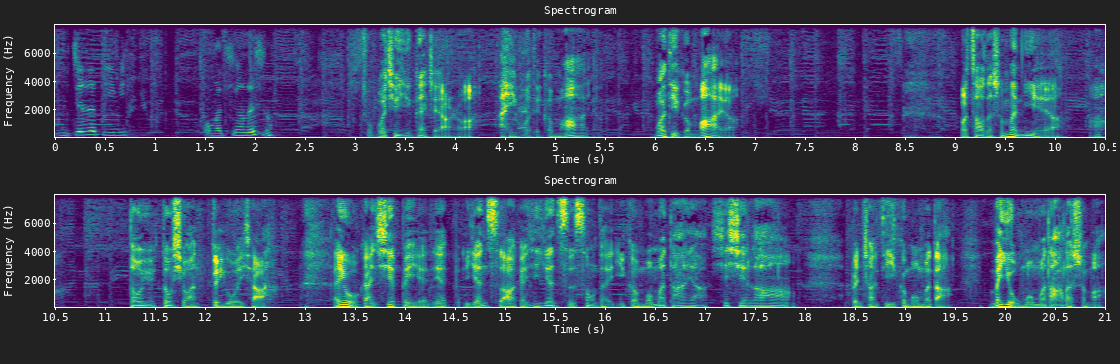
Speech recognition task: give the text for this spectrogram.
你接着逼逼，我们听着行。主播就应该这样是吧？哎呦，我的个妈呀！我的个妈呀！我造的什么孽呀！啊，都都喜欢怼我一下。哎呦，感谢北言言言辞啊，感谢言辞送的一个么么哒呀，谢谢啦！本场第一个么么哒，没有么么哒了是吗？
